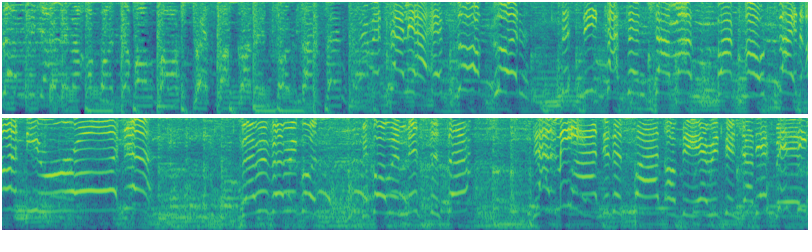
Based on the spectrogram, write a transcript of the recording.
Tell me, girl, up on your bumper. Press back on it, front and center. Let me tell you, it's so good to see Cat and heritage at This is the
